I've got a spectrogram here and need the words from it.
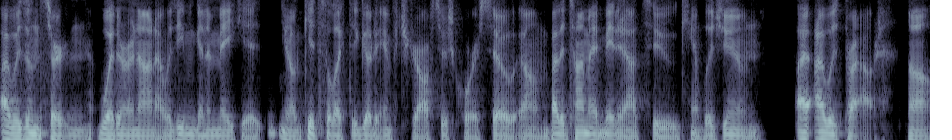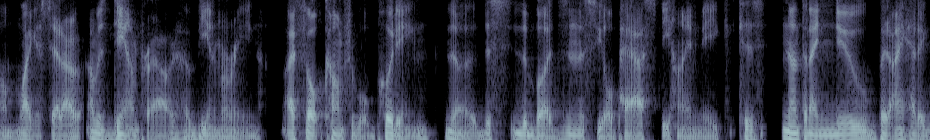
i was uncertain whether or not i was even going to make it you know get selected to go to infantry officers course. So um, by the time i made it out to camp lejeune I, I was proud. Um, like i said I, I was damn proud of being a marine I felt comfortable putting the the, the buds and the seal pass behind me because not that I knew, but I had a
